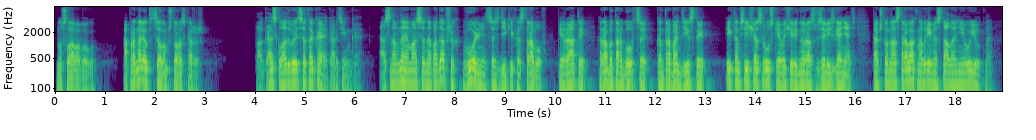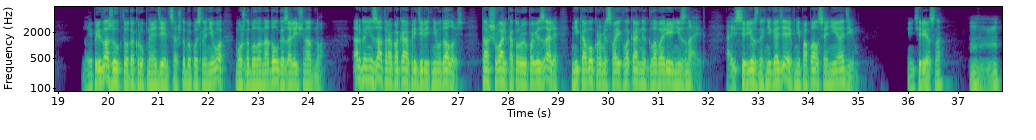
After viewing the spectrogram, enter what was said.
Ну, слава богу. А про налет в целом что расскажешь? Пока складывается такая картинка. Основная масса нападавших – вольница с диких островов. Пираты, работорговцы, контрабандисты. Их там сейчас русские в очередной раз взялись гонять – так что на островах на время стало неуютно. Но и предложил кто-то крупное дельце, чтобы после него можно было надолго залечь на дно. Организатора пока определить не удалось. Та шваль, которую повязали, никого, кроме своих локальных главарей, не знает. А из серьезных негодяев не попался ни один. Интересно. Угу.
